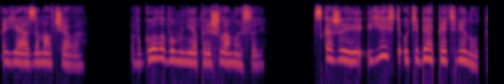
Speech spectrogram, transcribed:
я замолчала. В голову мне пришла мысль. «Скажи, есть у тебя пять минут?»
